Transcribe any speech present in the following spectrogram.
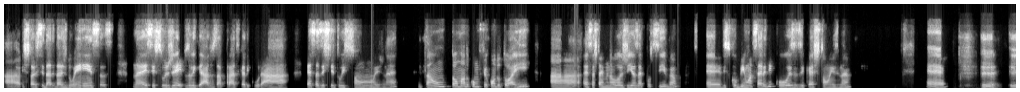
a historicidade das doenças, né, esses sujeitos ligados à prática de curar, essas instituições, né? Então, tomando como fio condutor aí a, essas terminologias, é possível é, descobrir uma série de coisas e questões, né? É, é, é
